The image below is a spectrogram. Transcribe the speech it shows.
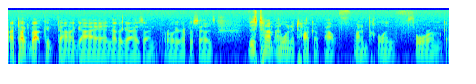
I've talked about Katana Guy and other guys on earlier episodes. This time I want to talk about what I'm calling Forum Guy.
